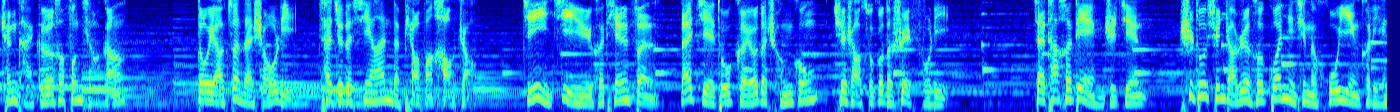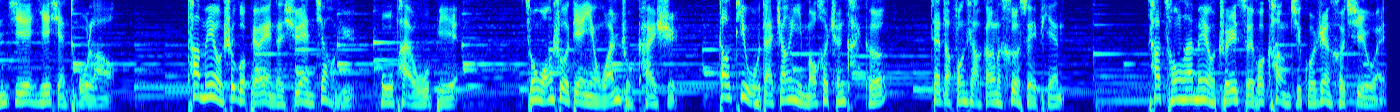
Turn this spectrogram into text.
陈凯歌和冯小刚都要攥在手里才觉得心安的票房号召。仅以际遇和天分来解读葛优的成功，缺少足够的说服力。在他和电影之间，试图寻找任何观念性的呼应和连接也显徒劳。他没有受过表演的学院教育，无派无别。从王朔电影《顽主》开始，到第五代张艺谋和陈凯歌，再到冯小刚的贺岁片，他从来没有追随或抗拒过任何趣味。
